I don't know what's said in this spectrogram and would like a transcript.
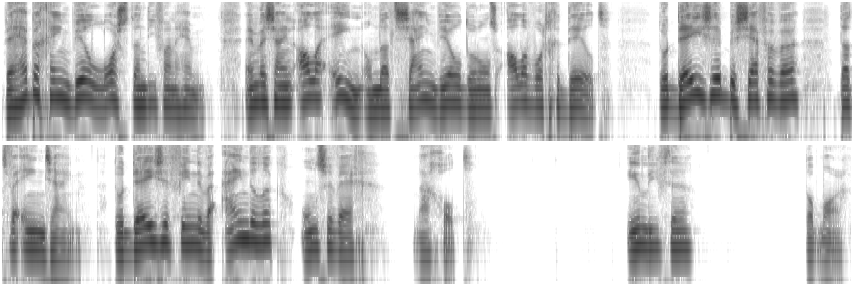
We hebben geen wil los dan die van Hem. En we zijn alle één, omdat Zijn wil door ons allen wordt gedeeld. Door deze beseffen we dat we één zijn. Door deze vinden we eindelijk onze weg naar God. In liefde, tot morgen.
